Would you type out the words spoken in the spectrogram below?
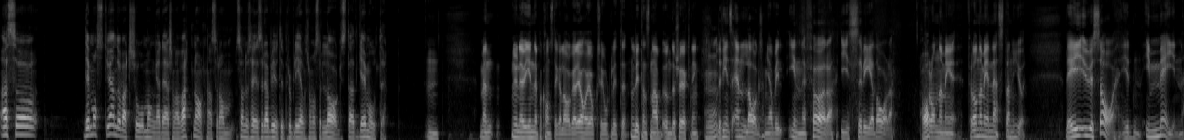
alltså, det måste ju ändå varit så många där som har varit nakna så de, som du säger, så det har blivit ett problem så de måste lagstadga emot det. Mm. Men nu när vi är inne på konstiga lagar, jag har ju också gjort lite, en liten snabb undersökning. Mm. Och det finns en lag som jag vill införa i Svedala. Ja. Från, och med, från och med nästa nyår. Det är i USA, i, i Maine.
